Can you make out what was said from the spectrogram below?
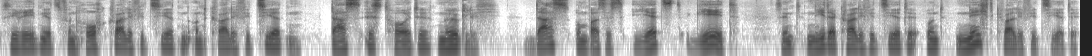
Sie reden jetzt von Hochqualifizierten und Qualifizierten. Das ist heute möglich. Das, um was es jetzt geht, sind Niederqualifizierte und Nichtqualifizierte.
